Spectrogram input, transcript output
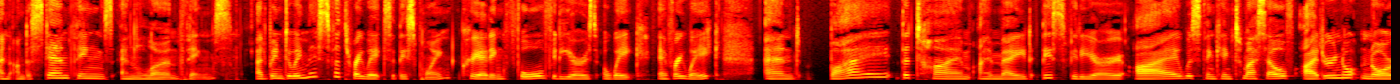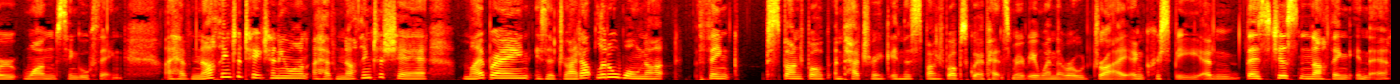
and understand things and learn things. I'd been doing this for three weeks at this point, creating four videos a week every week, and by the time I made this video, I was thinking to myself, I do not know one single thing. I have nothing to teach anyone. I have nothing to share. My brain is a dried up little walnut. Think SpongeBob and Patrick in the SpongeBob SquarePants movie when they're all dry and crispy, and there's just nothing in there.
